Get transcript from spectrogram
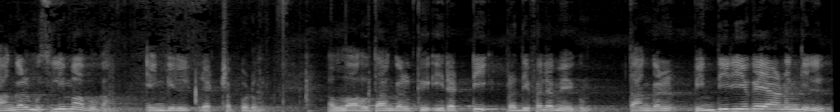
താങ്കൾ മുസ്ലിമാവുക എങ്കിൽ രക്ഷപ്പെടും. അള്ളാഹു താങ്കൾക്ക് ഇരട്ടി പ്രതിഫലമേകും. താങ്കൾ പിന്തിരിയുകയാണെങ്കിൽ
